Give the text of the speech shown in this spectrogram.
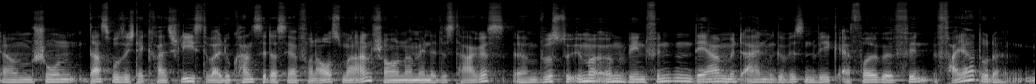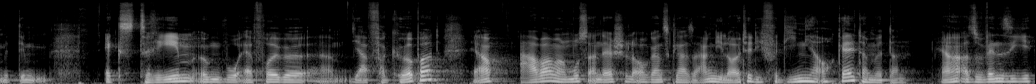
ähm, schon das, wo sich der Kreis schließt, weil du kannst dir das ja von außen mal anschauen am Ende des Tages, ähm, wirst du immer irgendwen finden, der mit einem gewissen Weg Erfolge feiert oder mit dem extrem irgendwo Erfolge ähm, ja, verkörpert. Ja, aber man muss an der Stelle auch ganz klar sagen, die Leute, die verdienen ja auch Geld damit dann. Ja, also wenn Sie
